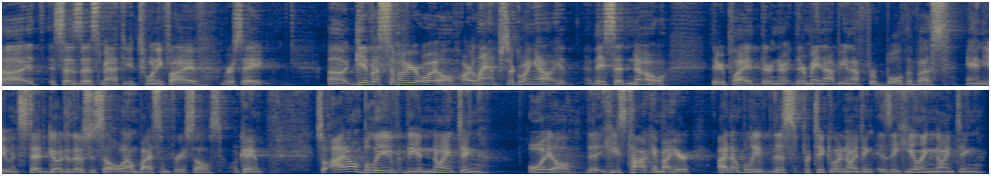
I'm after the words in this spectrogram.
Uh, it, it, says this Matthew 25, verse 8. Uh, Give us some of your oil. Our lamps are going out. They said, No. They replied, there, no, there may not be enough for both of us and you. Instead, go to those who sell oil and buy some for yourselves. Okay? So I don't believe the anointing oil that he's talking about here, I don't believe this particular anointing is a healing anointing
